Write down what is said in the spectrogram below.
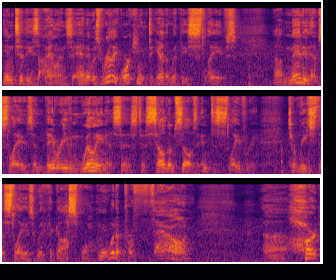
into these islands, and it was really working together with these slaves, uh, many of them slaves, and they were even willing, it says, to sell themselves into slavery to reach the slaves with the gospel. I mean, what a profound uh, heart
